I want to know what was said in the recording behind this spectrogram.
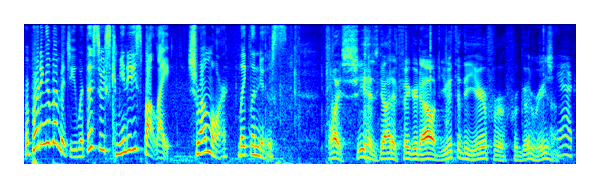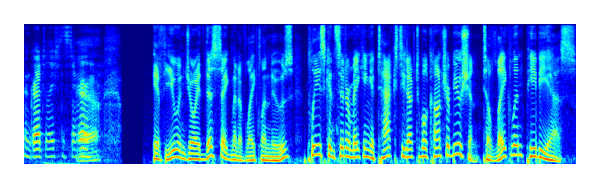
Reporting in Bemidji with this week's Community Spotlight, Sherelle Moore, Lakeland News. Boy, she has got it figured out. Youth of the Year for, for good reason. Yeah, congratulations to her. Yeah. If you enjoyed this segment of Lakeland News, please consider making a tax-deductible contribution to Lakeland PBS.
